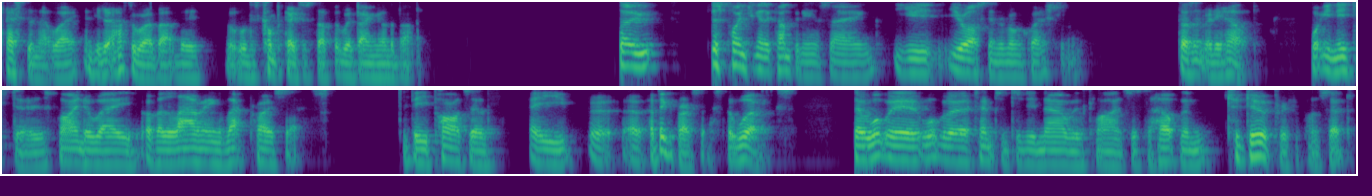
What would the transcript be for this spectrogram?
test in that way, and you don't have to worry about the all this complicated stuff that we're banging on about. So just pointing at a company and saying you you're asking the wrong question doesn't really help. What you need to do is find a way of allowing that process to be part of a a, a bigger process that works. So what we're what we're attempting to do now with clients is to help them to do a proof of concept,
